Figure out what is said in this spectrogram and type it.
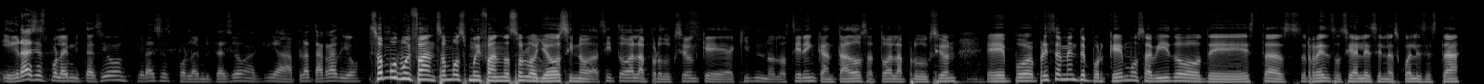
Y gracias por la invitación, gracias por la invitación aquí a Plata Radio. Somos muy fans, somos muy fans, no solo yo, sino así toda la producción, que aquí nos los tiene encantados a toda la producción, eh, por, precisamente porque hemos sabido de estas redes sociales en las cuales está,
